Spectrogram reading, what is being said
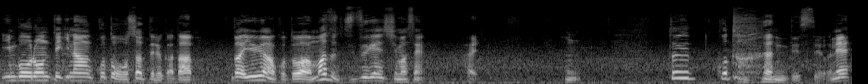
陰謀論的なことをおっしゃってる方が言うようなことは、まず実現しません。はい。うん。ということなんですよね。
